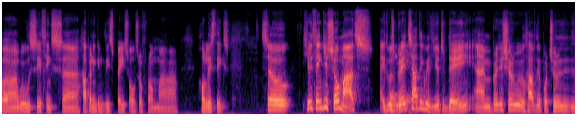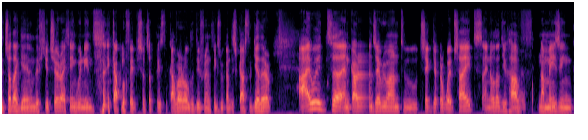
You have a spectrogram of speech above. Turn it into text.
uh, we will see things uh, happening in this space also from uh, holistics. So Huy, thank you so much. It was thank great you. chatting with you today. I'm pretty sure we will have the opportunity to chat again in the future. I think we need a couple of episodes at least to cover all the different things we can discuss together. I would uh, encourage everyone to check your website. I know that you have an amazing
